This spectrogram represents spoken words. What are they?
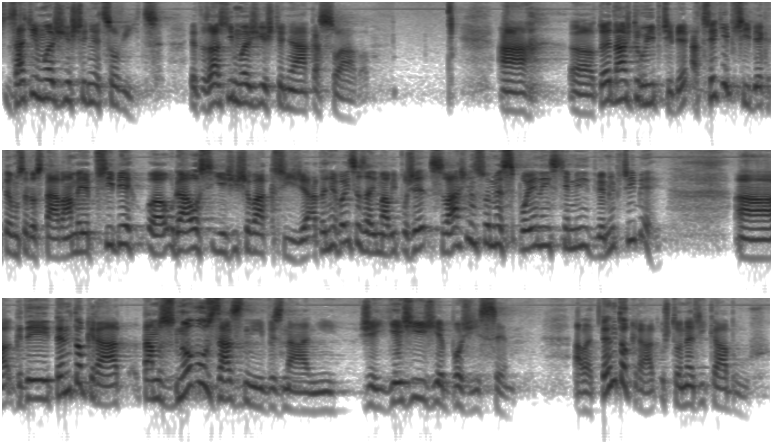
zatím leží ještě něco víc. Je to, zatím leží ještě nějaká sláva. A to je náš druhý příběh. A třetí příběh, k kterému se dostáváme, je příběh e, události Ježíšova kříže. A ten je velice zajímavý, protože zvláštním způsobem je spojený s těmi dvěmi příběhy. A kdy tentokrát tam znovu zazní vyznání že Ježíš je boží syn. Ale tentokrát už to neříká Bůh.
